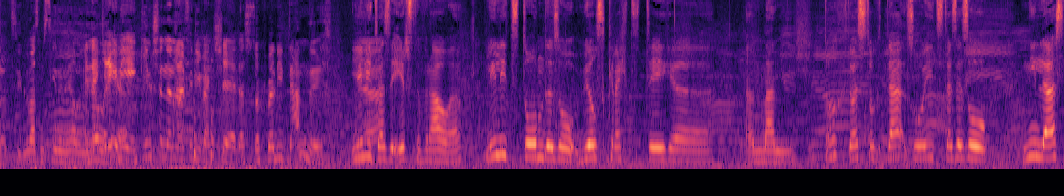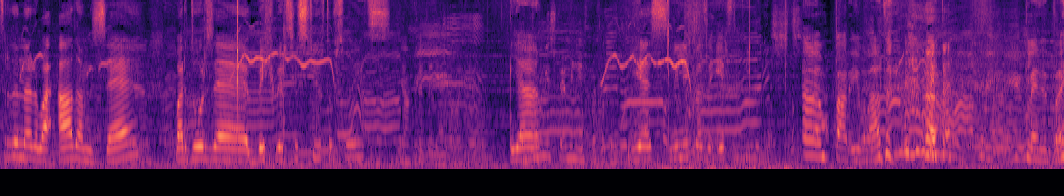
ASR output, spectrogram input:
uitzien. Dat was misschien een heel En dan kreeg hij een kindje en dan had hij die van, tja, dat is toch wel iets anders. Lilith was de eerste vrouw, hè. Lilith toonde zo wilskracht tegen een man. Toch? Dat was toch dat, zoiets? Dat zij zo niet luisterde naar wat Adam zei, waardoor zij weg werd gestuurd of zoiets. Ja. En toen is feminisme geboren. Yes, Lilith was de eerste feminist. Eh, een paar eeuwen later. Klein detail.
